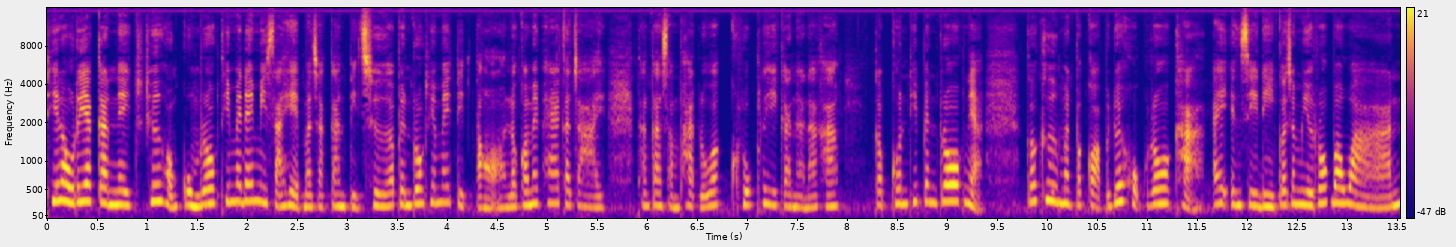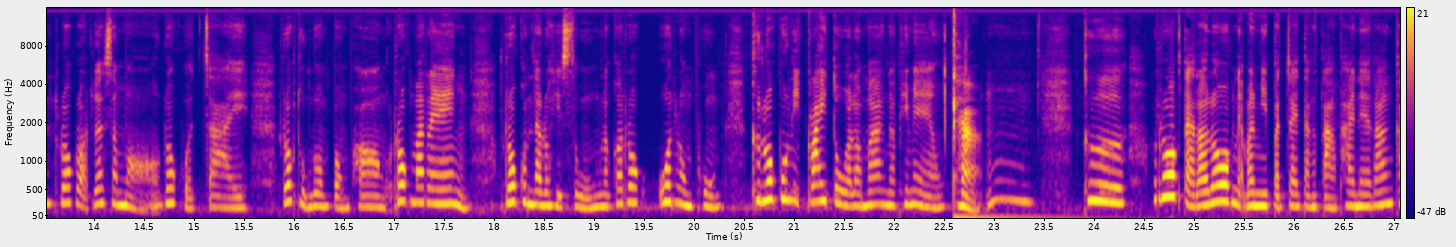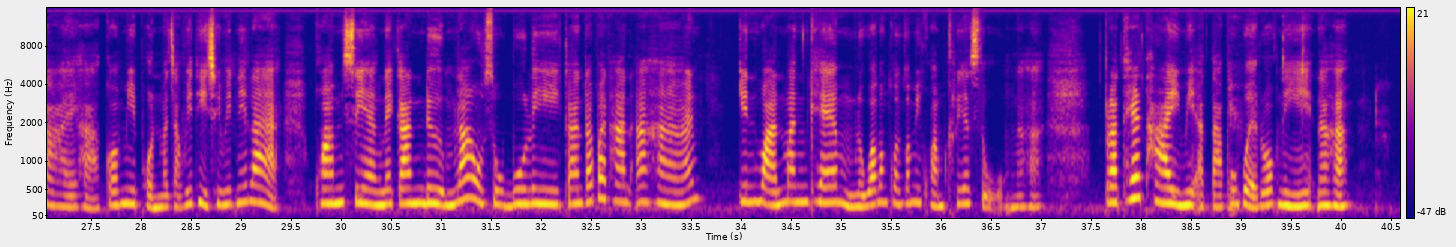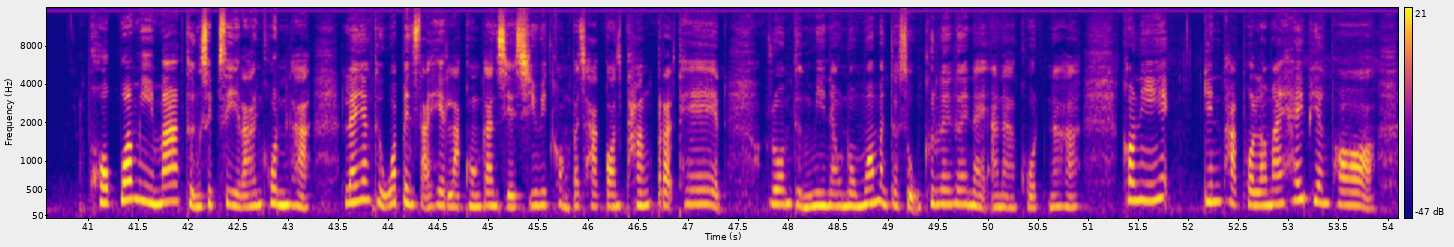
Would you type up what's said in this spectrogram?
ที่เราเรียกกันในชื่อของกลุ่มโรคที่ไม่ได้มีสาเหตุมาจากการติดเชื้อ เป็นโรคที่ไม่ติดต่อ แล้วก็ไม่แพร่กระจาย ทางการสัมผัสหรือว่าคลุกคลีกันอะนะคะ กับคนที่เป็นโรคเนี่ยก็คือมันประกอบไปด้วย 6 โรคค่ะไอ NCD ก็จะมีโรคเบาหวาน โรคหลอดเลือดสมอง โรคหัวใจ โรคถุงลมโป่งพอง โรคมะเร็ง โรคความดันโลหิตสูง แล้วก็โรคอ้วนลงพุง คือโรคพวกนี้ใกล้ตัวเรามากนะพี่แมวค่ะอืม คือโรคแต่ละโรคเนี่ยมันมีปัจจัยต่างๆ ภายในร่างกายค่ะ ก็มีผลมาจากวิถีชีวิตนี่แหละ ความเสี่ยงในการดื่มเหล้าสูบบุหรี่การรับประทานอาหาร กินหวานมันเค็ม หรือว่าบางคนก็มีความเครียดสูงนะคะ ประเทศไทยมีอัตราผู้ป่วยโรคนี้นะคะพบว่ามีมากถึง 14 ล้านคนค่ะ และยังถือว่าเป็นสาเหตุหลักของการเสียชีวิตของประชากรทั้งประเทศ รวมถึงมีแนวโน้มว่ามันจะสูงขึ้นเรื่อย ๆ ในอนาคตนะคะ คราวนี้ กินผักผลไม้ให้เพียงพอ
